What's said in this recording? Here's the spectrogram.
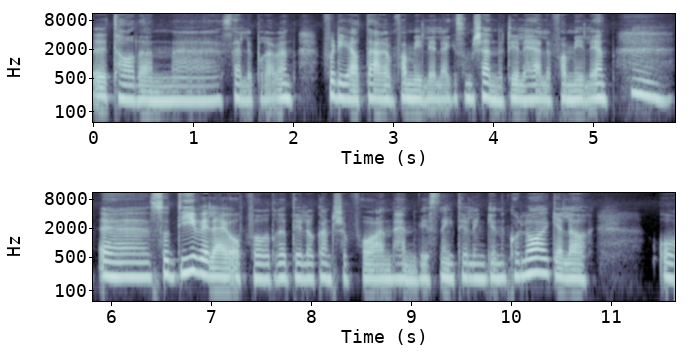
Eh, ta den uh, celleprøven, fordi at det er en familielege som kjenner til hele familien. Mm. Uh, så de vil jeg jo oppfordre til å kanskje få en henvisning til en gynekolog, eller å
